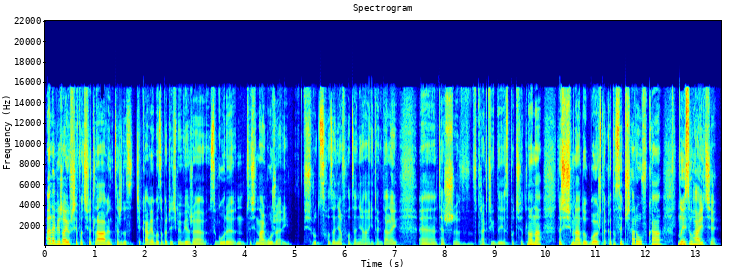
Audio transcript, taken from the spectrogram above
ale wieża już się podświetlała, więc też dosyć ciekawie, bo zobaczyliśmy wieżę z góry, w sensie na górze i wśród schodzenia, wchodzenia i tak dalej, e, też w, trakcie, gdy jest podświetlona. Zeszliśmy na dół, była już taka dosyć szarówka. No i słuchajcie,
